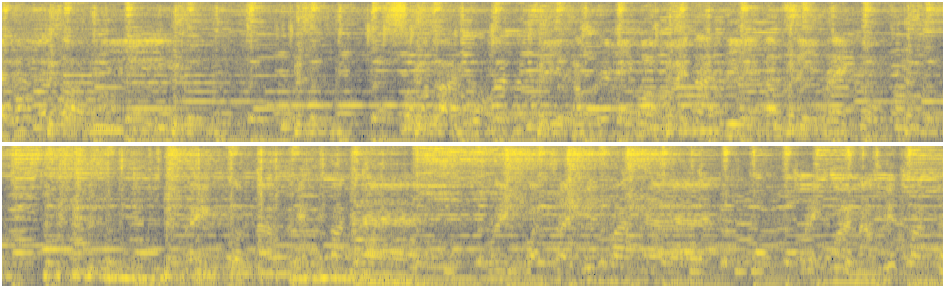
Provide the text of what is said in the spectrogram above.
จะต้องตรวจสอบดีสมบัติของบ้านทั้งสี่ทำให้มีความหมายหน้าที่ทำสีให้คงเร่งต้นน้ำเพชรบ้าแดงเร่งวาดใส่เพชรบ้าแดงเร่งมาน้ำเพชรบ้านแด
